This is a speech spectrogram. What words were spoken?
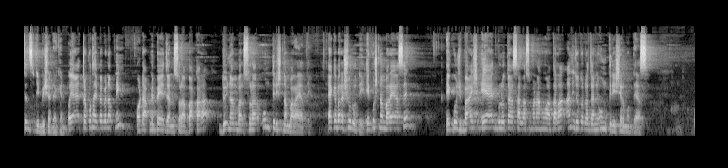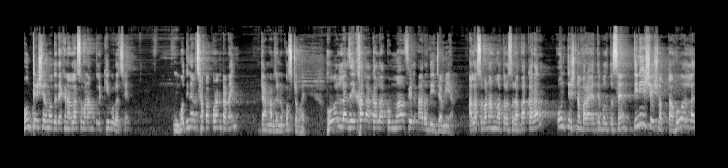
সেন্সিটিভ বিষয় দেখেন। ওই আয়াতটা কোথায় পাবেন আপনি? ওটা আপনি পেয়ে যান সুরা বাকারা, দুই নম্বর সুরার উনত্রিশ নম্বর আয়াতে। একেবারে শুরুতে, একুশ নম্বর আয় আছে? একুশ, বাইশ, এই আয়াতগুলোতে আছে আল্লাহ সুবাহ তালা আমি যতটা জানি উনত্রিশের মধ্যে আছে। উনত্রিশের মধ্যে দেখেন আল্লাহ সুবাহ কি বলেছে? মদিনার ছাপা কোরআনটা নাই, এটা আমার জন্য কষ্ট হয়। কালা কুম্মা ফিল আরদি জামিয়া আল্লাহ সুবাহ সুরা বাকারার উনত্রিশ নম্বর আয়াতে বলতেছেন তিনি সেই সত্তা হু আল্লাহ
